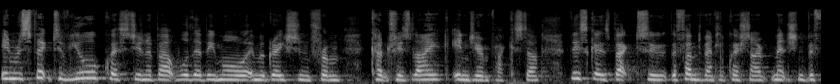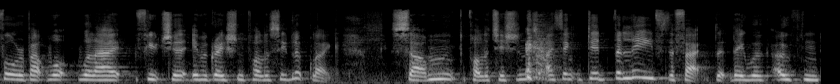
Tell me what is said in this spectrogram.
In respect of your question about will there be more immigration from countries like India and Pakistan, this goes back to the fundamental question I mentioned before about what will our future immigration policy look like some politicians, I think, did believe the fact that they were open,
